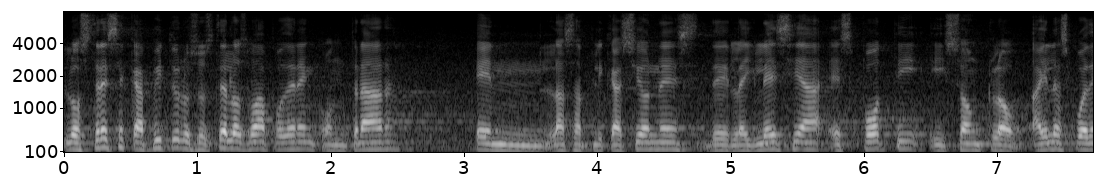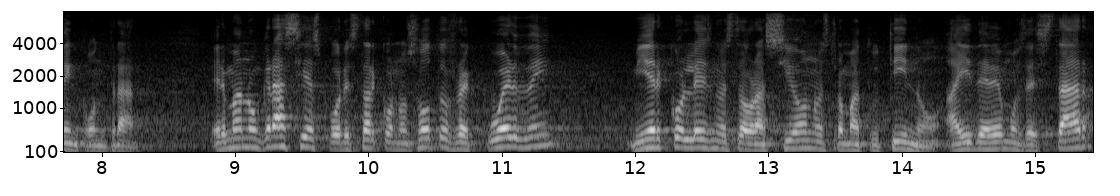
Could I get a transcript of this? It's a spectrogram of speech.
los 13 capítulos usted los va a poder encontrar en las aplicaciones de la iglesia Spotify y SoundCloud. Ahí las puede encontrar. Hermano, gracias por estar con nosotros. Recuerde, miércoles nuestra oración, nuestro matutino. Ahí debemos de estar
